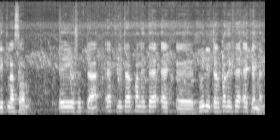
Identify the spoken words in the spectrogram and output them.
ডিক্লাসল এই ওষুধটা এক লিটার পানিতে এক দুই লিটার পানিতে এক এম এল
